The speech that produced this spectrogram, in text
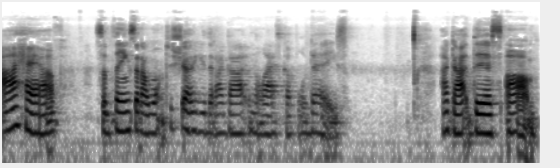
I have some things that I want to show you that I got in the last couple of days. I got this, um,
